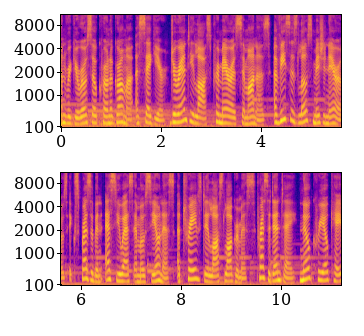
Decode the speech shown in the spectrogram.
un riguroso cronograma a seguir. Durante las primeras semanas, a los misioneros expresaban sus emociones a través de las lágrimas. Presidente, no creo que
